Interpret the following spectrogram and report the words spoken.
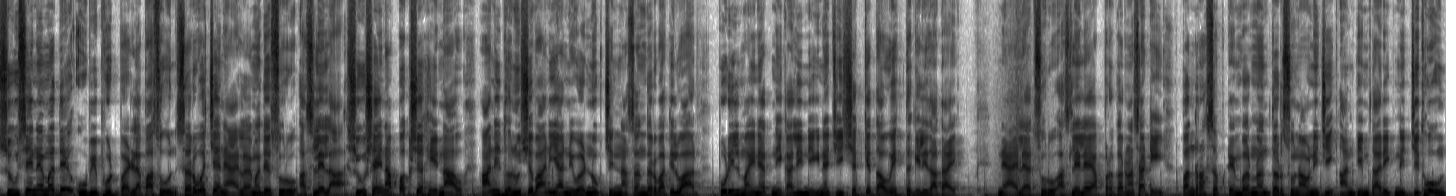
शिवसेनेमध्ये उभी फूट पडल्यापासून सर्वोच्च न्यायालयामध्ये सुरू असलेला शिवसेना पक्ष हे नाव आणि धनुष्यबाण या निवडणूक चिन्हासंदर्भातील वाद पुढील महिन्यात निकाली निघण्याची शक्यता व्यक्त केली जात आहे. न्यायालयात सुरू असलेल्या या प्रकरणासाठी पंधरा सप्टेंबरनंतर सुनावणीची अंतिम तारीख निश्चित होऊन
